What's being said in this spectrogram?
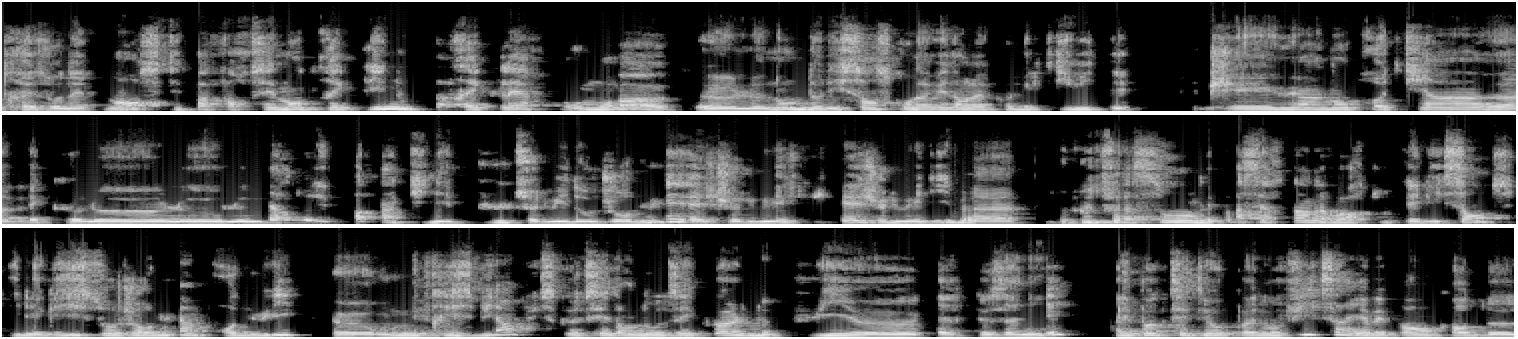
très honnêtement, c'était pas forcément très clean ou pas très clair pour moi le nombre de licences qu'on avait dans la collectivité. J'ai eu un entretien avec le, le, le maire de l'époque, hein, qui n'est plus celui d'aujourd'hui, et je lui ai expliqué, je lui ai dit, bah, de toute façon, on n'est pas certain d'avoir toutes les licences. Il existe aujourd'hui un produit qu'on maîtrise bien, puisque c'est dans nos écoles depuis euh, quelques années. À l'époque, c'était Open Office, hein, il n'y avait pas encore de,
